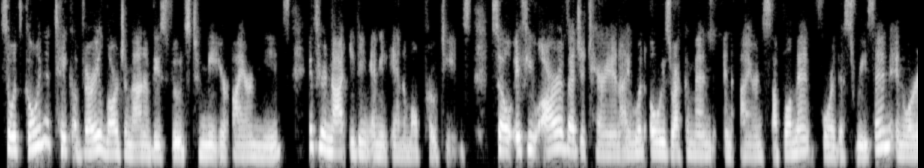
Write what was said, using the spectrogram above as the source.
So, it's going to take a very large amount of these foods to meet your iron needs if you're not eating any animal proteins. So, if you are a vegetarian, I would always recommend an iron supplement for this reason in order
